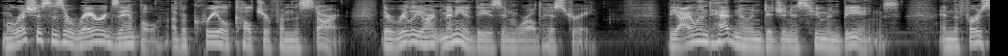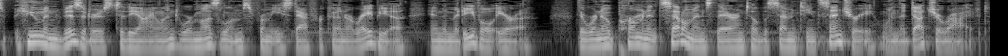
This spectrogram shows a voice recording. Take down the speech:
Mauritius is a rare example of a Creole culture from the start. There really aren't many of these in world history. The island had no indigenous human beings, and the first human visitors to the island were Muslims from East Africa and Arabia in the medieval era. There were no permanent settlements there until the 17th century when the Dutch arrived.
